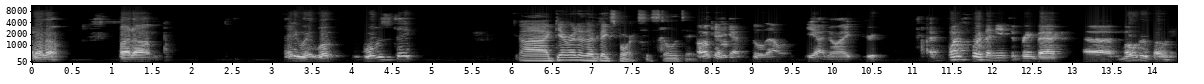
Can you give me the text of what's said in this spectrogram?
I don't know. But um, anyway, what what was the take? Uh, get rid of the big sports. It's still the tape. Okay, yeah, still that one. Yeah, no, I agree. Uh, One sport that needs to bring back uh, motorboating.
